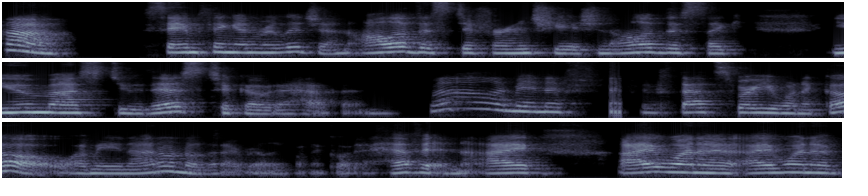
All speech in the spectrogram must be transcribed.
huh, same thing in religion. All of this differentiation, all of this like you must do this to go to heaven. Well, I mean, if if that's where you want to go, I mean, I don't know that I really want to go to heaven. I I want to I want to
